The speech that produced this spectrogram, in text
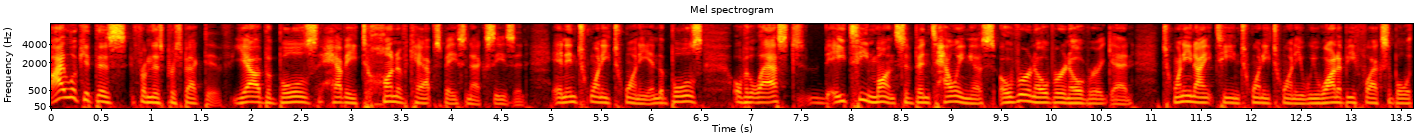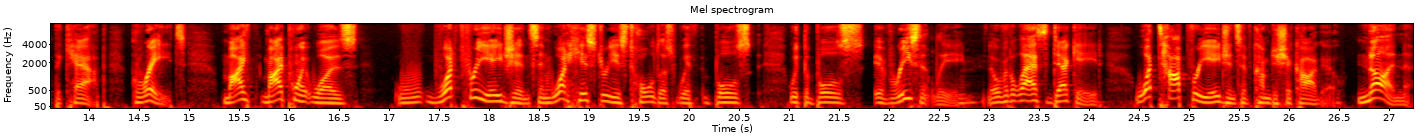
I look at this from this perspective. Yeah, the Bulls have a ton of cap space next season and in 2020. And the Bulls, over the last 18 months, have been telling us over and over and over again 2019, 2020, we want to be flexible with the cap. Great. My, my point was what free agents and what history has told us with Bulls with the Bulls of recently over the last decade what top free agents have come to Chicago none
